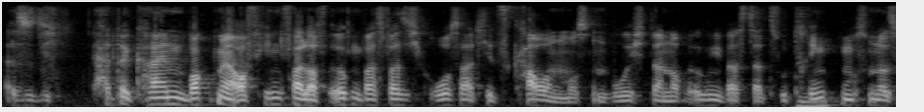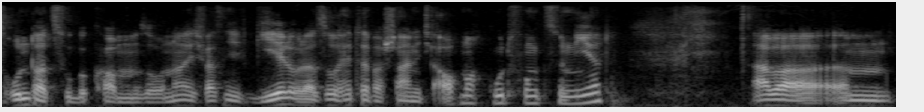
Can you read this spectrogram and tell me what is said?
Also ich hatte keinen Bock mehr auf jeden Fall auf irgendwas, was ich großartig jetzt kauen muss und wo ich dann noch irgendwie was dazu mhm. trinken muss, um das runterzubekommen. So, ne? Ich weiß nicht, Gel oder so hätte wahrscheinlich auch noch gut funktioniert. Aber ähm,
